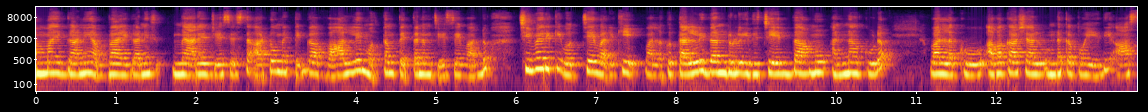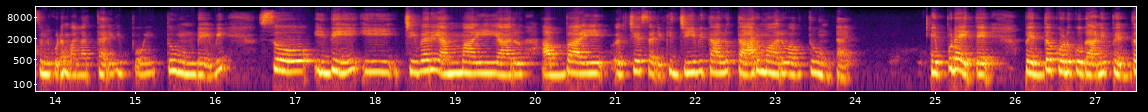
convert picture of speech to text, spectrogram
అమ్మాయికి కానీ అబ్బాయి కానీ మ్యారేజ్ చేసేస్తే ఆటోమేటిక్గా వాళ్ళే మొత్తం పెత్తనం చేసేవాళ్ళు. చివరికి వచ్చే వరకు వాళ్ళకు తల్లిదండ్రులు ఇది చేద్దాము అన్నా కూడా వాళ్ళకు అవకాశాలు ఉండకపోయేది ఆస్తులు కూడా మళ్ళా తరిగిపోతూ ఉండేవి. సో ఇది ఈ చివరి అమ్మాయి ఆరు అబ్బాయి వచ్చేసరికి జీవితాలు తారుమారు అవుతూ ఉంటాయి. ఎప్పుడైతే పెద్ద కొడుకు కానీ పెద్ద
